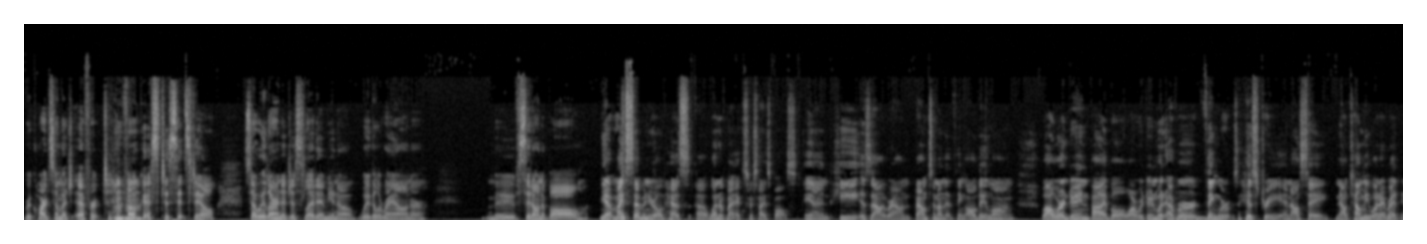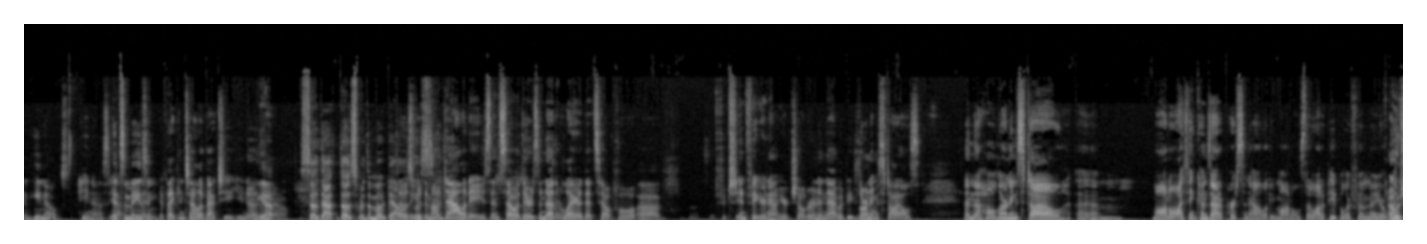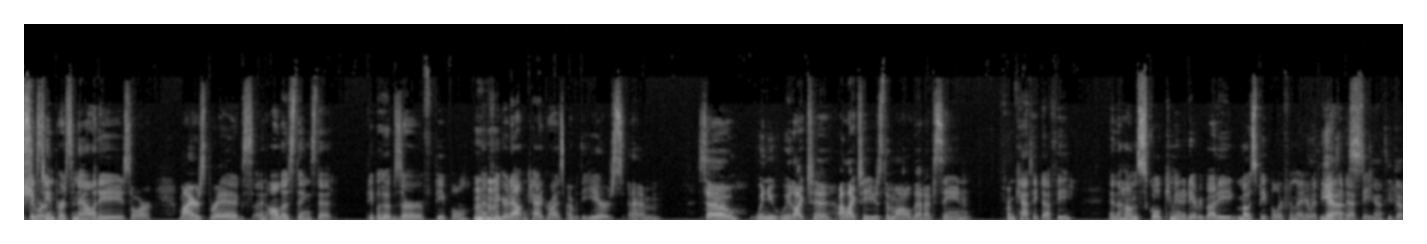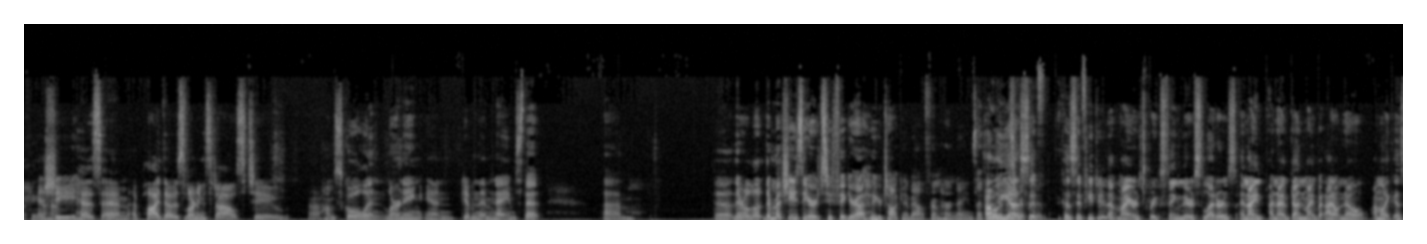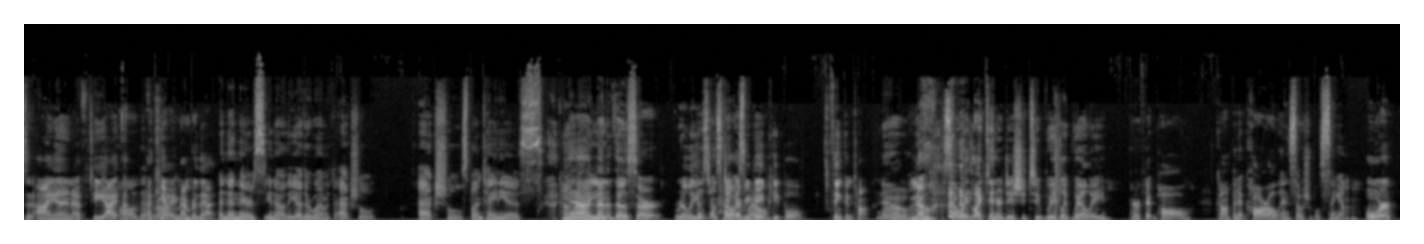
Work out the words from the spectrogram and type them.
required so much effort to mm-hmm. focus to sit still so we learned to just let him, you know, wiggle around or move, sit on a ball. Yeah, my seven year old has uh, one of my exercise balls, and he is out around bouncing on that thing all day long while we're doing Bible, while we're doing whatever mm-hmm. thing we're history, and I'll say, "Now tell me what I read," and he knows. He knows. Yeah. It's amazing. They, if they can tell it back to you, you know they yep. know. So that those were the modalities. Those were the modalities, and so there's another layer that's helpful of in figuring out your children, and that would be learning styles. And the whole learning style um, model, I think, comes out of personality models that a lot of people are familiar oh, with. Oh, sure. 16 personalities or Myers Briggs, and all those things that people who observe people mm-hmm. have figured out and categorized over the years. Um, so when you we like to I like to use the model that I've seen from Cathy Duffy in the homeschool community, everybody, most people are familiar with yes, Cathy Duffy. Cathy Duffy, and uh-huh. she has um, applied those learning styles to uh, homeschool and learning, and given them names that um, the, they're they're much easier to figure out who you're talking about from her names. I think oh yes, because if, if, you do that Myers Briggs thing, there's letters, and I and I've done mine, but I don't know. I'm like, is it I N F T? I All that, I, I can't remember that. And then there's you know the other one with the actual actual spontaneous. Concrete. Yeah, none of those are really those how everyday well. people think and talk. No, no. so we'd like to introduce you to Wiggly Willie, Perfect Paul, Competent Carl, and Sociable Sam. Or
